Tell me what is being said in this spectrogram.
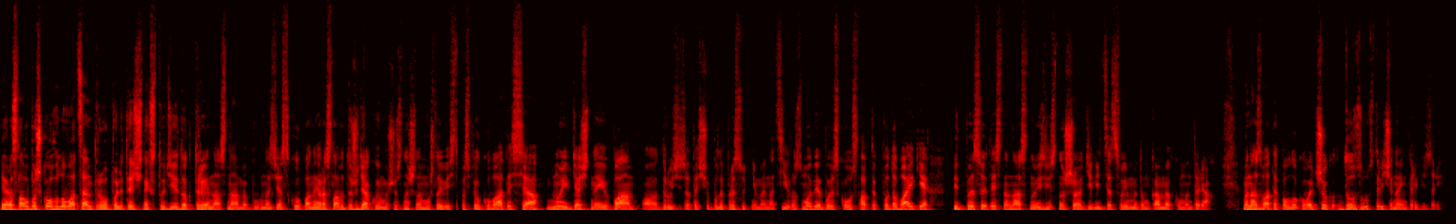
Ярослав Бошко, голова центру політичних студій Доктрина, з нами був на зв'язку. Пане Ярославе, дуже дякуємо, що знайшли можливість поспілкуватися. Ну і вдячний вам, друзі, за те, що були присутніми на цій розмові. Обов'язково ставте вподобайки, підписуйтесь на нас. Ну і звісно ж, діліться своїми думками в коментарях. Мене звати Павло Ковальчук. До зустрічі на інтервізорі.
